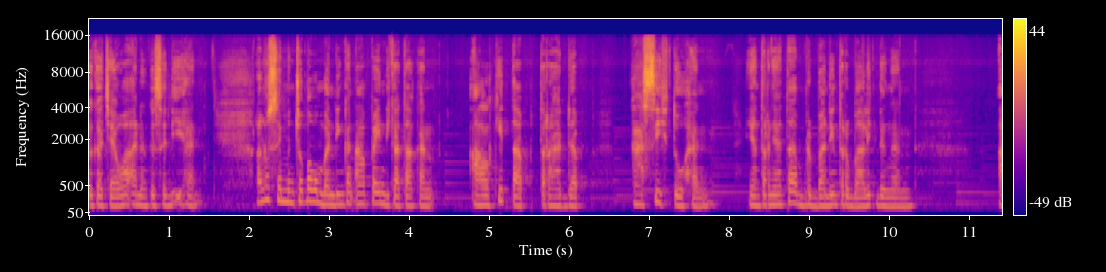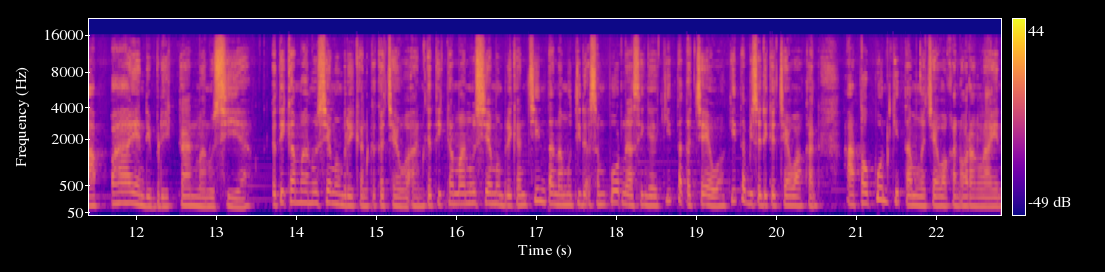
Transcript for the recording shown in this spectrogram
kekecewaan dan kesedihan. Lalu saya mencoba membandingkan apa yang dikatakan Alkitab terhadap kasih Tuhan yang ternyata berbanding terbalik dengan apa yang diberikan manusia. Ketika manusia memberikan kekecewaan, ketika manusia memberikan cinta namun tidak sempurna sehingga kita kecewa, kita bisa dikecewakan ataupun kita mengecewakan orang lain.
